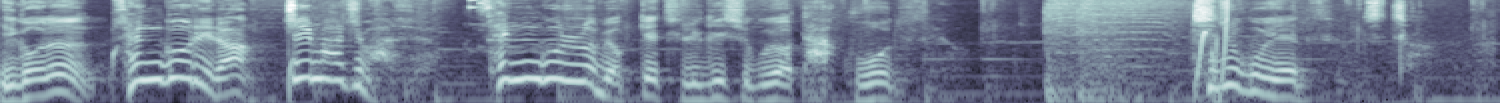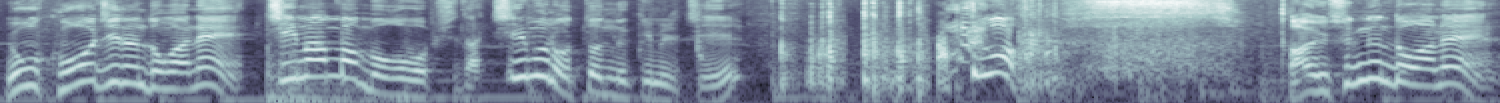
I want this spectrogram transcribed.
이거는 생굴이랑 찜하지 마세요. 생굴로 몇 개 즐기시고요. 다 구워 드세요. 치즈구이 해 드세요, 진짜. 요거 구워지는 동안에 찜 한번 먹어봅시다. 찜은 어떤 느낌일지. 아, 뜨거! 아, 이거 식는 동안에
